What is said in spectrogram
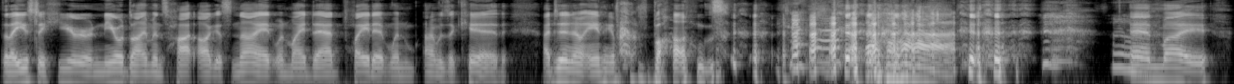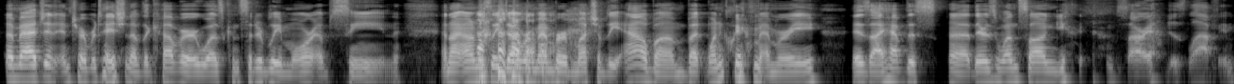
that I used to hear Neil Diamond's Hot August Night when my dad played it when I was a kid. I didn't know anything about bongs." and my imagined interpretation of the cover was considerably more obscene. And I honestly don't remember much of the album, but one clear memory is I have this. Uh, there's one song. I'm sorry, I'm just laughing.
